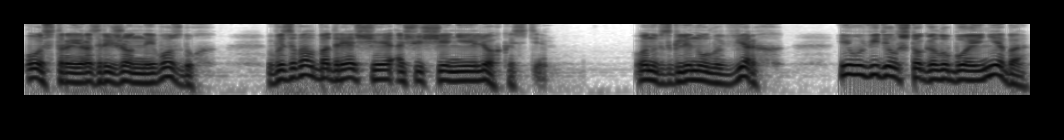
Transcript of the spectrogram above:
Острый разреженный воздух вызывал бодрящее ощущение легкости. Он взглянул вверх и увидел, что голубое небо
